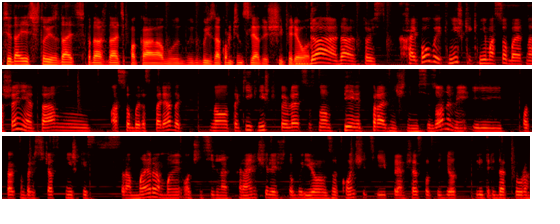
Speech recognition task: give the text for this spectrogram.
всегда есть что издать, подождать, пока будет, будет закончен следующий перевод. Да, да. То есть хайповые книжки, к ним особое отношение. Там особый распорядок но такие книжки появляются в основном перед праздничными сезонами, и вот как, например, сейчас с книжкой с Ромеро мы очень сильно кранчили, чтобы ее закончить, и прямо сейчас вот идет лид-редактура.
